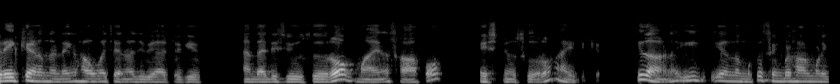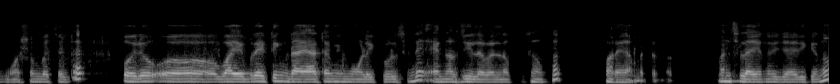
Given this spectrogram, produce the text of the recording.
ബ്രേക്ക് ചെയ്യണമെന്നുണ്ടെങ്കിൽ how much energy we have to give and that is U zero minus half of H nu zero ആയിരിക്കും. ഇതാണ്. ഈ നമുക്ക് സിമ്പിൾ ഹാർമോണിക് മോഷൻ വെച്ചിട്ട് ഒരു വൈബ്രേറ്റിംഗ് ഡയാറ്റമിക് മോളിക്യൂൾസിന്റെ എനർജി ലെവലിനെ കുറിച്ച് നമുക്ക് പറയാൻ പറ്റുന്നത്. മനസ്സിലായി എന്ന് വിചാരിക്കുന്നു.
